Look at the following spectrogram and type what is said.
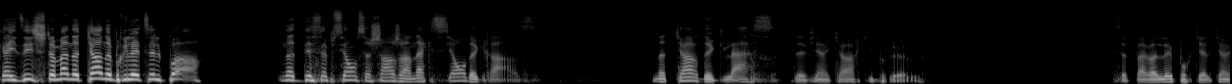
quand ils disent justement Notre cœur ne brûlait-il pas Notre déception se change en action de grâce. Notre cœur de glace devient un cœur qui brûle. Cette parole-là est pour quelqu'un.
